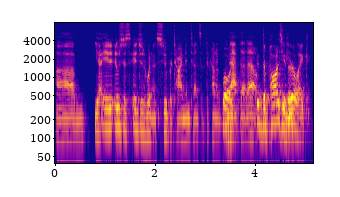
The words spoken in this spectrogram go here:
um, yeah, it, it, was just it just went super time intensive to kind of Well, map that out. To pause you there, like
